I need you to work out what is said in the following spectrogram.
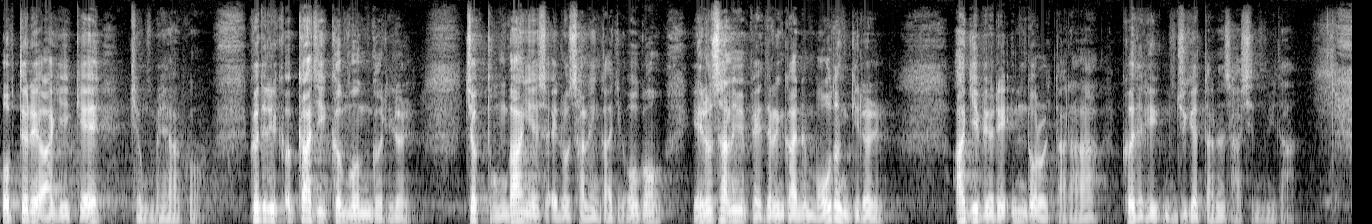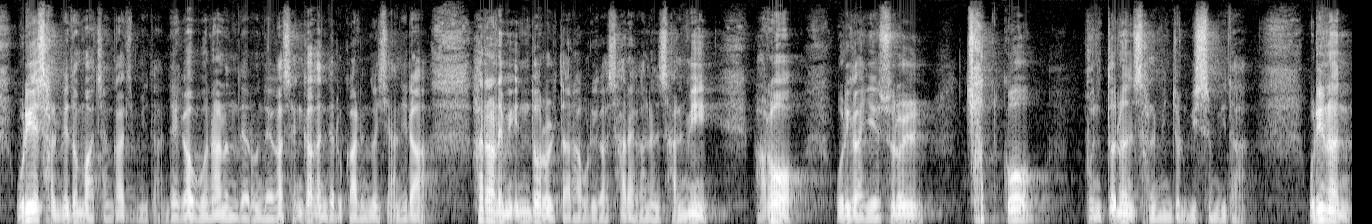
엎드려 아기께 경배하고 그들이 끝까지 그 먼 거리를 즉 동방에서 예루살렘까지 오고 예루살렘이 베드렘 가는 모든 길을 아기 별의 인도를 따라 그들이 움직였다는 사실입니다. 우리의 삶에도 마찬가지입니다. 내가 원하는 대로 내가 생각한 대로 가는 것이 아니라 하나님의 인도를 따라 우리가 살아가는 삶이 바로 우리가 예수를 찾고 분뜨는 삶인 줄 믿습니다. 우리는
